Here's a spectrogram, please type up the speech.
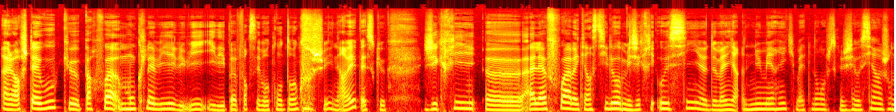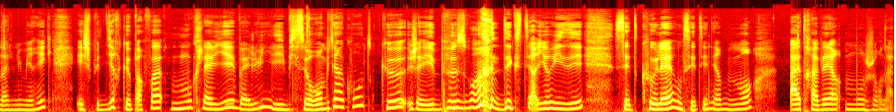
Alors je t'avoue que parfois mon clavier, lui, il n'est pas forcément content quand je suis énervée parce que j'écris euh, à la fois avec un stylo, mais j'écris aussi euh, de manière numérique maintenant parce que j'ai aussi un journal numérique. Et je peux te dire que parfois mon clavier, bah, lui, il, se rend bien compte que j'avais besoin d'extérioriser cette colère ou cet énervement à travers mon journal.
